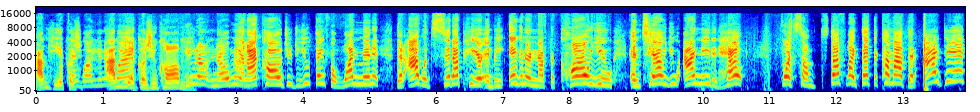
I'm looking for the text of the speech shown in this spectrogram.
I'm here Okay, because well, you know I'm what? here because you called me. You don't know me, and I called you. Do you think for one minute that I would sit up here and be ignorant enough to call you and tell you I needed help for some stuff like that to come out that I did?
